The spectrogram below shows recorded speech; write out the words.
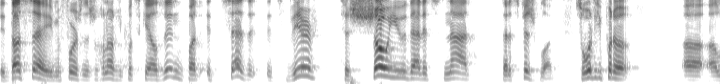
it does say, in the Shulchan Aruch, you put scales in, but it says that it's there to show you that it's not, that it's fish blood. So what if you put a, a,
